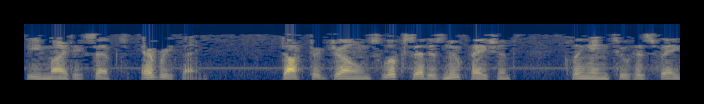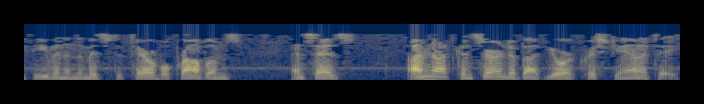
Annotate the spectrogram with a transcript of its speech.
He might accept everything. Dr. Jones looks at his new patient clinging to his faith even in the midst of terrible problems, and says, I'm not concerned about your Christianity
